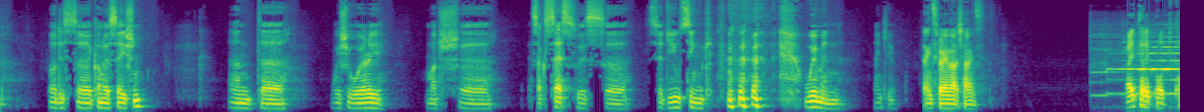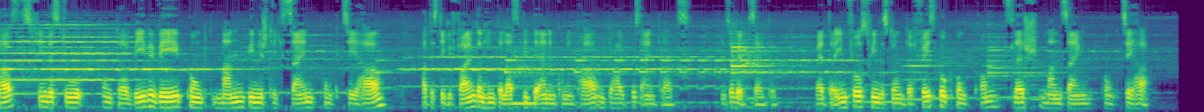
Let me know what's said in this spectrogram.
for this uh, conversation, and uh, wish you very much uh, success with uh, seducing women. Thank you. Thanks very much, Heinz. Weitere Podcasts findest du unter www.mann-sein.ch Hat es dir gefallen, dann hinterlass bitte einen Kommentar unterhalb des Eintrags dieser Webseite. Weitere Infos findest du unter facebook.com slash mannsein.ch.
